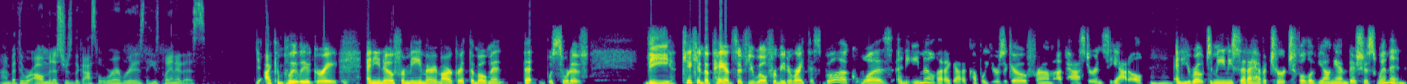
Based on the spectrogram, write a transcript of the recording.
um, but that we're all ministers of the gospel wherever it is that He's planted us. Yeah, I completely agree. And you know, for me, Mary Margaret, the moment that was sort of the kick in the pants, if you will, for me to write this book was an email that I got a couple years ago from a pastor in Seattle. Mm-hmm. And he wrote to me and he said, I have a church full of young, ambitious women.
